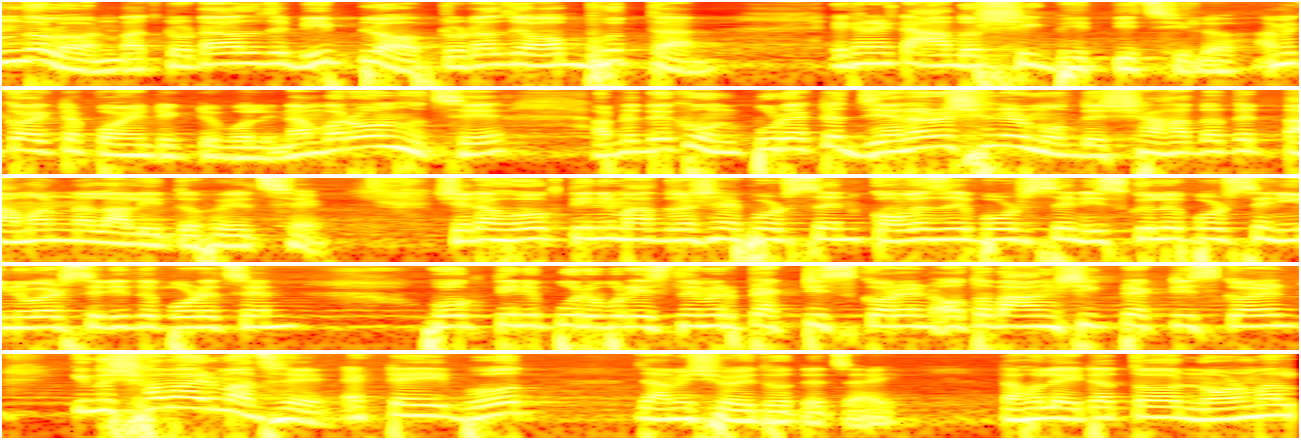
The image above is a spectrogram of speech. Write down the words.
আন্দোলন বা টোটাল যে বিপ্লব, টোটাল যে অভ্যুত্থান, এখানে একটা আদর্শিক ভিত্তি ছিল। আমি কয়েকটা পয়েন্ট একটু বলি। নাম্বার ওয়ান হচ্ছে, আপনি দেখুন, পুরো একটা জেনারেশনের মধ্যে শাহাদাতের তামান্না লালিত হয়েছে। সেটা হোক, তিনি মাদ্রাসায় পড়ছেন কলেজে পড়ছেন স্কুলে পড়ছেন ইউনিভার্সিটিতে পড়েছেন, হোক, তিনি পুরোপুরি ইসলামের প্র্যাকটিস করেন অথবা আংশিক প্র্যাকটিস করেন, কিন্তু সবার মাঝে একটাই বোধ যে আমি শহীদ হতে চাই। তাহলে এটা তো নর্মাল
